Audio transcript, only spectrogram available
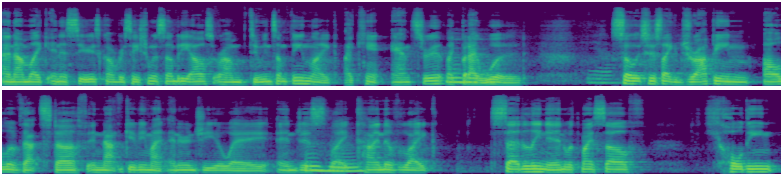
and I'm like in a serious conversation with somebody else or I'm doing something, like I can't answer it, like, but I mm-hmm. would. Yeah. So it's just like dropping all of that stuff and not giving my energy away and just like mm-hmm. kind of like settling in with myself, holding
